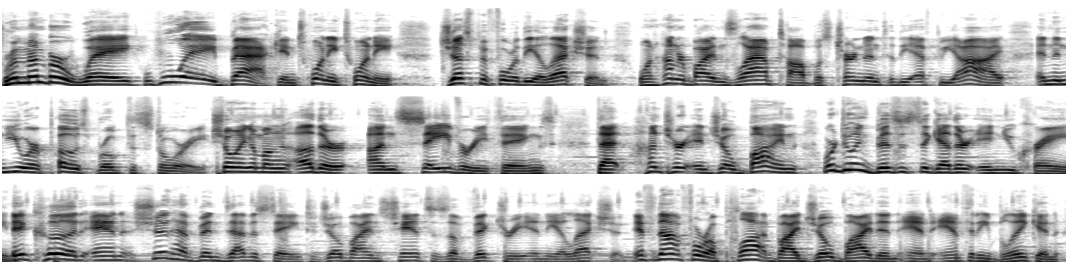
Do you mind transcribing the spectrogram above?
Remember way, way back in 2020, just before the election, when Hunter Biden's laptop was turned into the FBI and the New York Post broke the story, showing among other unsavory things that Hunter and Joe Biden were doing business together in Ukraine. It could and should have been devastating to Joe Biden's chances of victory in the election, if not for a plot by Joe Biden and Antony Blinken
